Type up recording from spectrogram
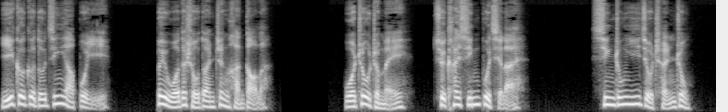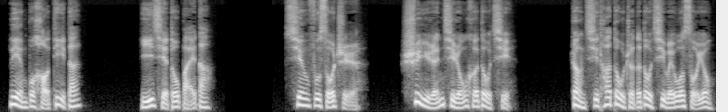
一个个都惊讶不已，被我的手段震撼到了。我皱着眉，却开心不起来，心中依旧沉重。练不好地丹，一切都白搭。千夫所指，是以人气融合斗气，让其他斗者的斗气为我所用。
